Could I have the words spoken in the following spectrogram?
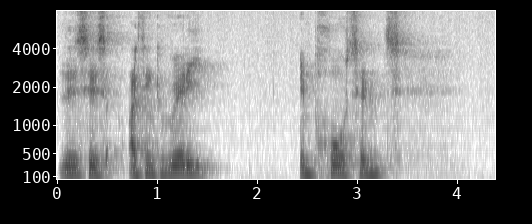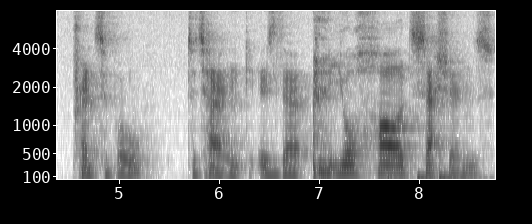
this is, I think, a really important principle to take is that your hard sessions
